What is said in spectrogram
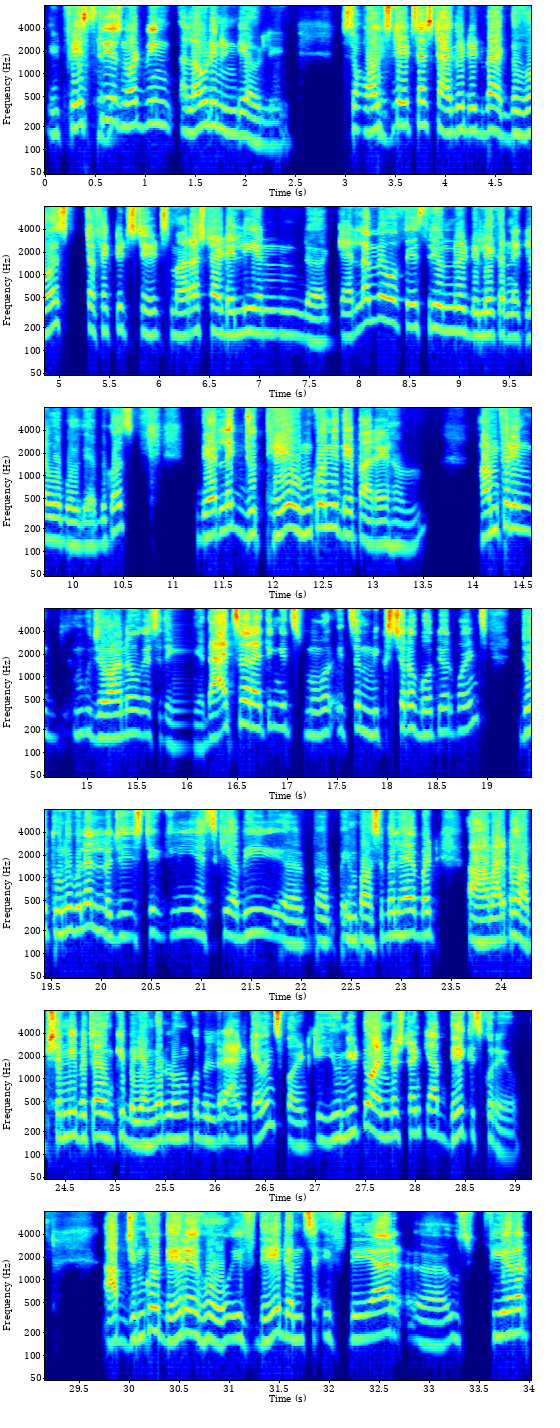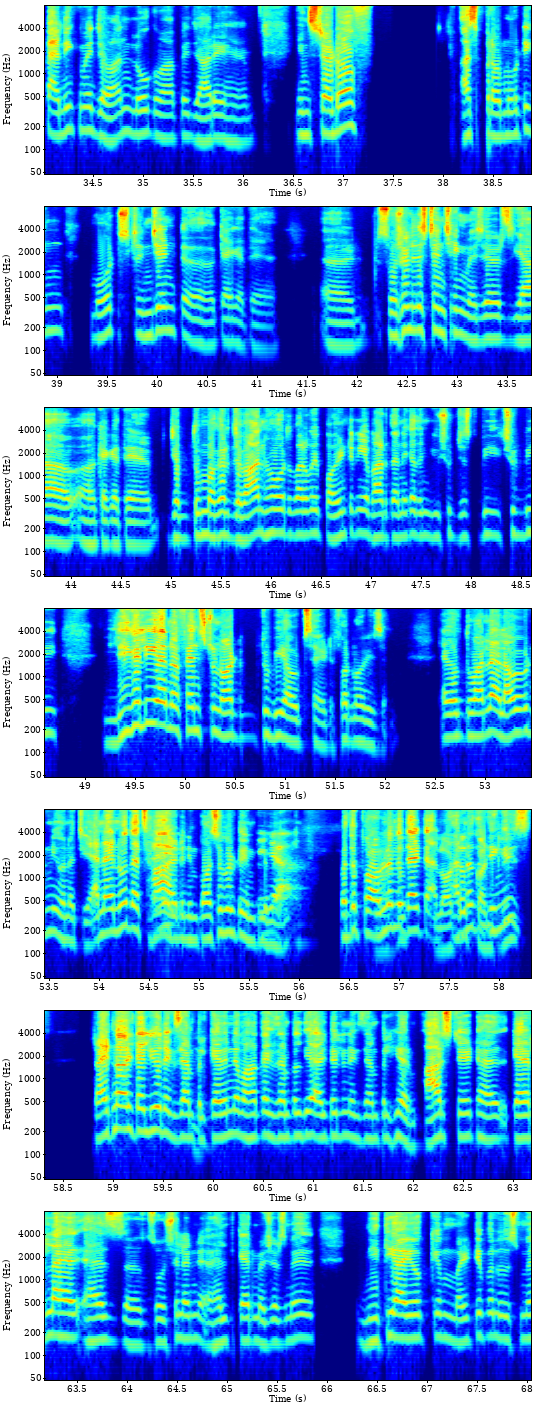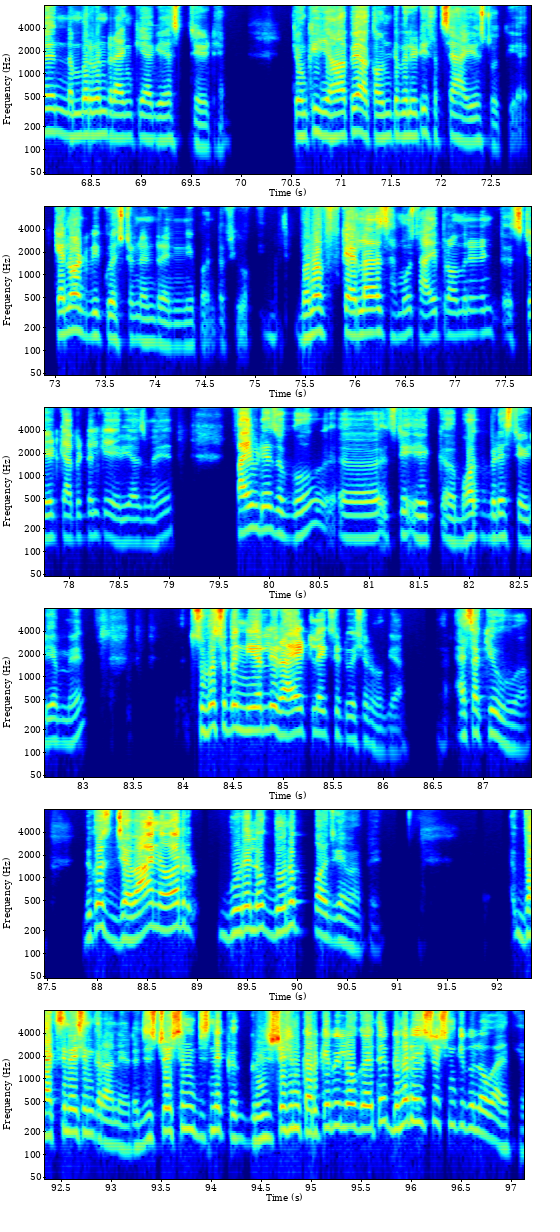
it phase three is not been allowed in India only So all mm-hmm. states have staggered it back. The worst affected states, Maharashtra, Delhi, and uh, Kerala में वो phase three उन्होंने delay करने के लिए वो बोल दिया because they are like जो थे उनको नहीं दे पा रहे हम हम फिर इन जवानों को कैसे देंगे? That's where I think it's more it's a mixture of both your points जो तूने बोला लॉजिस्टिकली इसकी अभी इम्पॉसिबल uh, है बट uh, हमारे पास ऑप्शन नहीं बचा है उनकी यंगर लोगों को मिल रहा है। एंड केविन्स पॉइंट कि यू नीड टू अंडरस्टैंड कि आप दे किसको रहे हो? आप जिनको दे रहे हो if they if they are उस फियर और पैनिक में जवान लोग वहाँ पे जा रहे हैं instead of us promoting more stringent क्या कहते हैं सोशल डिस्टेंसिंग मेजर्स या uh, क्या कहते हैं जब तुम अगर जवान हो और तुम्हारा कोई पॉइंट नहीं है बाहर जाने का then you should just be should be legally an offence to not to be outside for no reason तुम्हारे लिए अलाउड नहीं होना चाहिए। And I know that's hard and impossible to implement but the problem is that of another thing countries- is right now i'll tell you an ने वहाँ का example दिया i'll tell you an example here. Our state has kerala has, has uh, social and health care में नीति आयोग के multiple उसमें number one rank किया गया state है। क्योंकि यहाँ पे अकाउंटेबिलिटी सबसे हाईएस्ट होती है। Can not be question under any point of view one of Kerala's most high prominent state capital के एरियाज़ में फाइव डेज़ अगो एक uh, बहुत बड़े स्टेडियम में सुबह सुबह नियरली राइट लाइक सिचुएशन हो गया। ऐसा क्यों हुआ? बिकॉज़ जवान और बूढ़े लोग दोनों पहुँच गए वहाँ पे। वैक्सीनेशन कराने रजिस्ट्रेशन जिसने रजिस्ट्रेशन करके भी लोग गए थे बिना रजिस्ट्रेशन के भी लोग आए थे।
